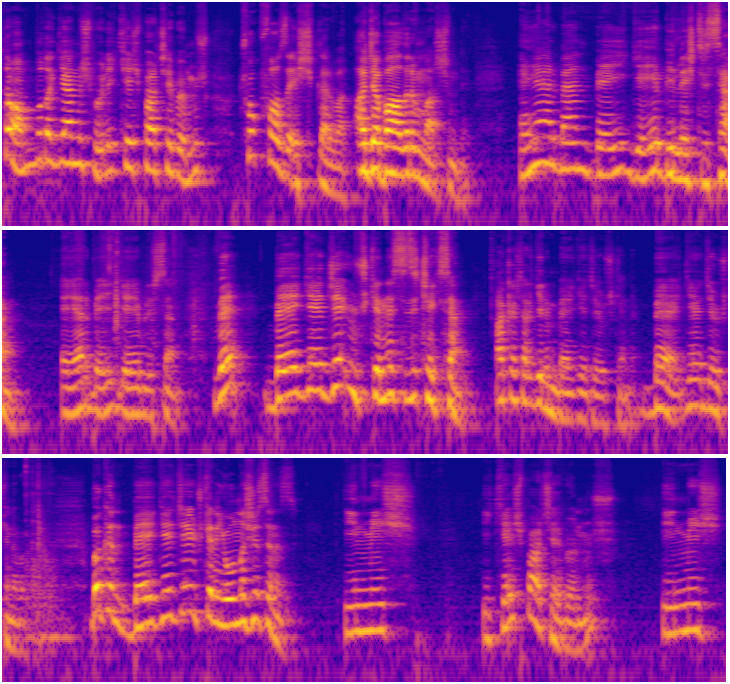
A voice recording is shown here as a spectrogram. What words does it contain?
Tamam bu da gelmiş böyle iki eş parçaya bölmüş. Çok fazla eşlikler var. Acabalarım var şimdi. Eğer ben B'yi G'ye birleştirsem, eğer B'yi G'ye birleştirsem ve BGC üçgenine sizi çeksem. Arkadaşlar gelin BGC üçgeni. BGC üçgene bakın. Bakın BGC üçgene yoğunlaşırsanız inmiş, iki eş parçaya bölmüş, inmiş,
